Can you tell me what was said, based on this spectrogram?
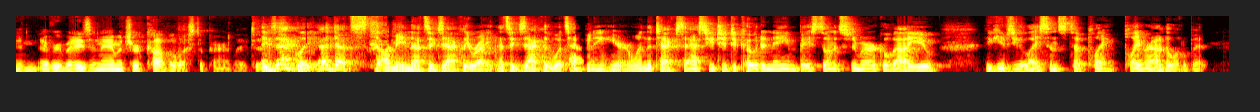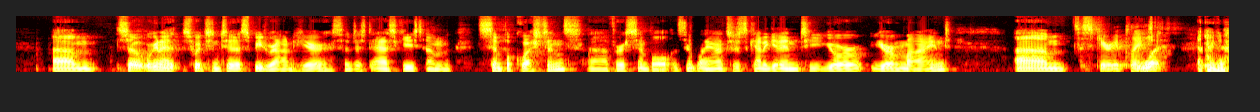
and everybody's an amateur kabbalist apparently too. exactly. Uh, that's i mean that's exactly right. That's exactly what's happening here. When the text asks you to decode a name based on its numerical value it gives you license to play play around a little bit. Um, so we're going to switch into a speed round here. So just ask you some simple questions uh, for simple simple answers to kind of get into your your mind. Um, it's a scary place. what I know.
